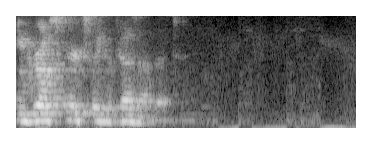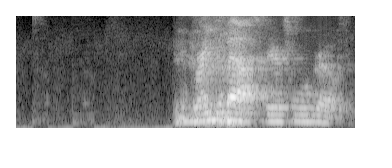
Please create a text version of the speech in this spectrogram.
and grow spiritually because of it. It brings about spiritual growth.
